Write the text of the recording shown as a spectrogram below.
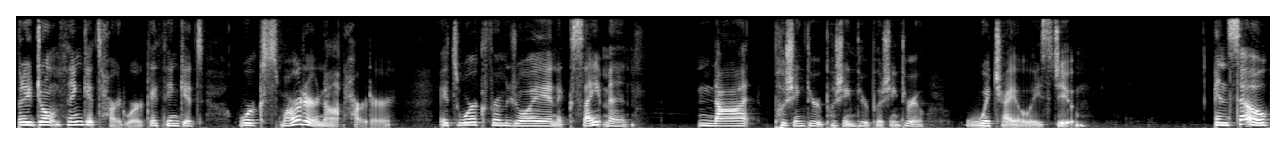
But I don't think it's hard work. I think it's work smarter, not harder. It's work from joy and excitement, not pushing through, pushing through, pushing through, which I always do. And so,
